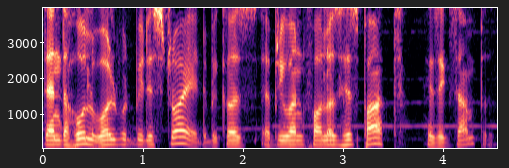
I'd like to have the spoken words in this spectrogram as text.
then the whole world would be destroyed because everyone follows his path, his example.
